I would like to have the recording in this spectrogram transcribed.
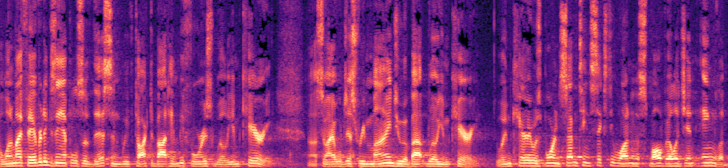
Now, one of my favorite examples of this, and we've talked about him before, is William Carey. Uh, so I will just remind you about William Carey. William Carey was born in 1761 in a small village in England.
